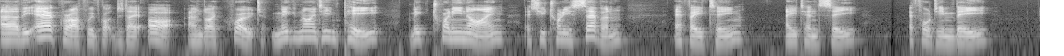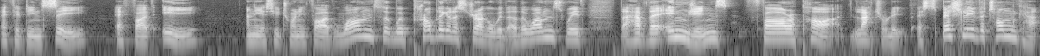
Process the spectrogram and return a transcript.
Uh, the aircraft we've got today are, and I quote, MiG 19P, MiG 29, Su 27, F 18, A 10C, F 14B, F 15C, F 5E, and the Su 25. Ones that we're probably going to struggle with are the ones with that have their engines far apart laterally, especially the Tomcat.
